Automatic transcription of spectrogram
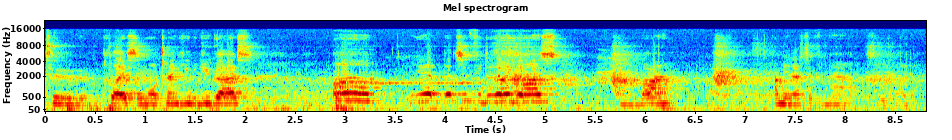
to play some more Tanki with you guys. Um, that's it for today, guys. Bye. I mean, that's it for now. See you later.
